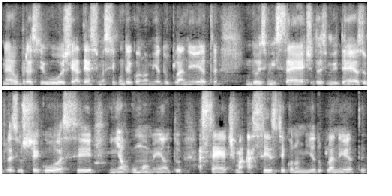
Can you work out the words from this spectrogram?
Né? O Brasil hoje é a 12 economia do planeta. Em 2007, 2010, o Brasil chegou a ser, em algum momento, a sétima, a sexta economia do planeta.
